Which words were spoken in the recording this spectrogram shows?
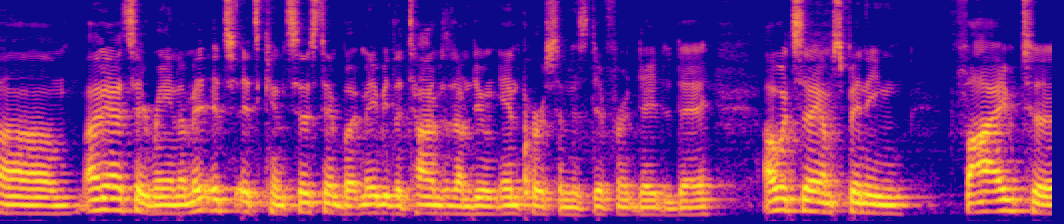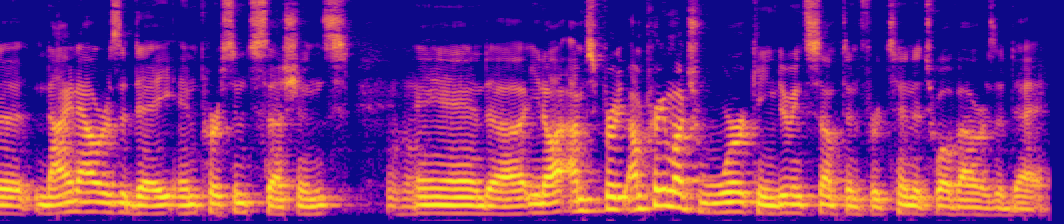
Um, I mean, I'd say random. It, it's it's consistent, but maybe the times that I'm doing in person is different day to day. I would say I'm spending five to nine hours a day in person sessions, mm-hmm. and uh, you know I'm pretty I'm pretty much working doing something for ten to twelve hours a day,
